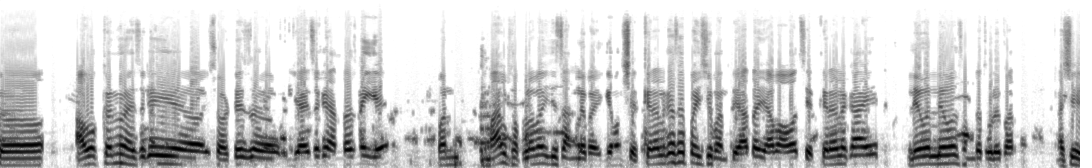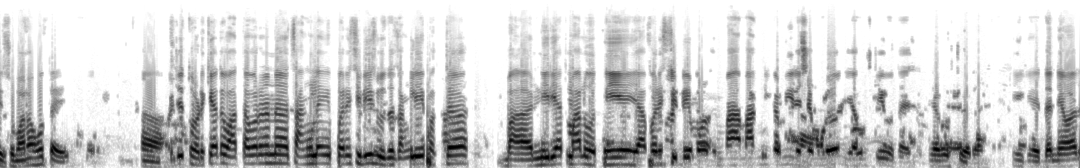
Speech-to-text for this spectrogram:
तर आवक कमी व्हायचं काही शॉर्टेज यायचा काही अंदाज नाहीये. पण माल खपला पाहिजे चांगले पाहिजे मग शेतकऱ्याला कसं पैसे बनते आता या भावात शेतकऱ्याला काय लेवल लेवल समजा थोडेफार अशा हिशोबाने होत आहे म्हणजे थोडक्यात वातावरण चांगलं आहे परिस्थिती सुद्धा चांगली आहे. फक्त निर्यात माल होत नाही या परिस्थितीमुळे मागणी कमी त्याच्यामुळे या गोष्टी होत आहेत. या गोष्टी होतात ठीक आहे धन्यवाद.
